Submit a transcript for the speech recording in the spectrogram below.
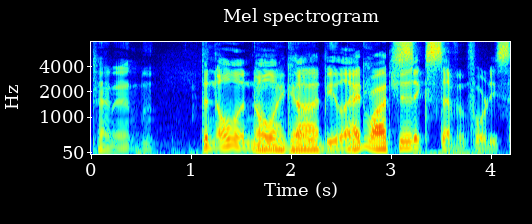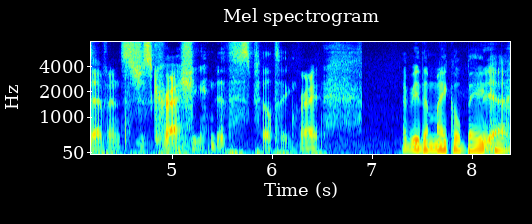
Tenet. The Nolan Oh Nolan my cut would be like I'd watch it. six seven forty sevens just crashing into this building, right? that'd be the Michael Bay Yeah,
